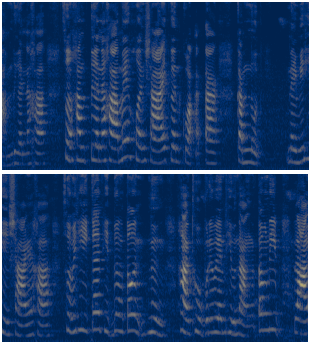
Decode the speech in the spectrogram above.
3 เดือนนะคะ ส่วนคำเตือนนะคะไม่ควรใช้เกินกว่าอัตรากำหนดในวิธีใช้นะคะ ส่วนวิธีแก้พิษเบื้องต้น 1. หากถูกบริเวณผิวหนังต้องรีบล้าง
